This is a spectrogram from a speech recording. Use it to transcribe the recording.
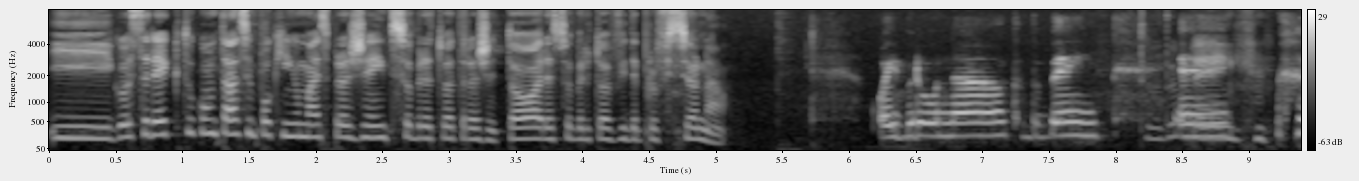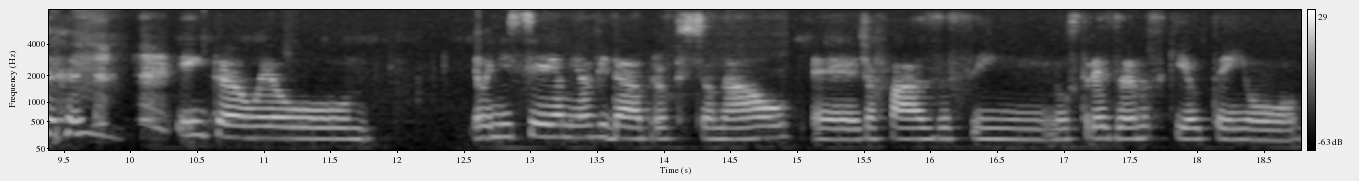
E gostaria que tu contasse um pouquinho mais para a gente sobre a tua trajetória, sobre a tua vida profissional. Oi, Bruna, tudo bem? Tudo é... bem. então, eu eu iniciei a minha vida profissional é, já faz assim uns três anos que eu tenho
